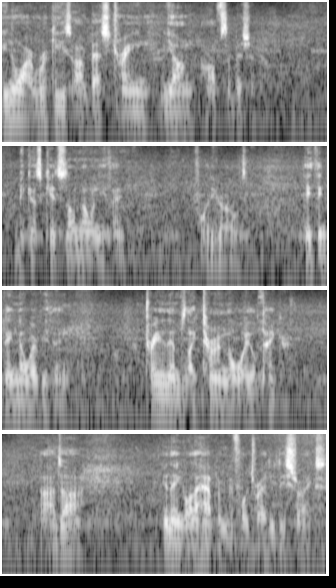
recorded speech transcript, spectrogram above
You know our rookies are best trained young, Officer Bishop? Because kids don't know anything. 40-year-olds. They think they know everything. Training them is like turning the oil tanker. Odds are, it ain't gonna happen before tragedy strikes.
